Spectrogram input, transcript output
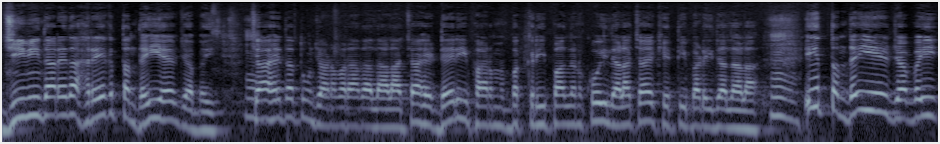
ਜ਼ਿਮੀਦਾਰੇ ਦਾ ਹਰੇਕ ਧੰਦਾ ਹੀ ਹੈ ਜਾਂ ਬਈ। ਚਾਹੇ ਤਾਂ ਤੂੰ ਜਾਨਵਰਾਂ ਦਾ ਲਾਲਾ ਚਾਹੇ ਡੇਅਰੀ ਫਾਰਮ ਬੱਕਰੀ ਪਾਲਣ ਕੋਈ ਲਾਲਾ ਚਾਹੇ ਖੇਤੀਬਾੜੀ ਦਾ ਲਾਲਾ। ਇਹ ਧੰਦਾ ਹੀ ਹੈ ਜਾਂ ਬਈ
